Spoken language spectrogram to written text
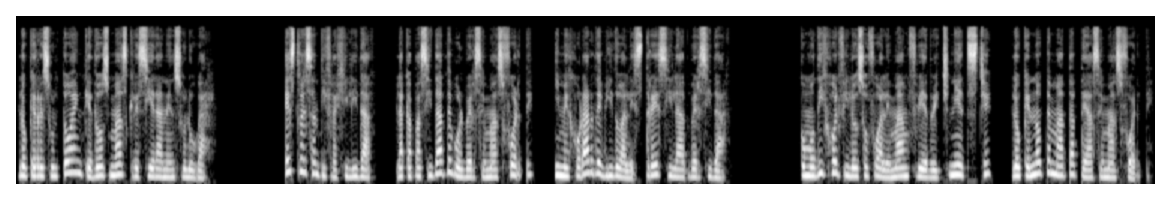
lo que resultó en que dos más crecieran en su lugar. Esto es antifragilidad, la capacidad de volverse más fuerte y mejorar debido al estrés y la adversidad. Como dijo el filósofo alemán Friedrich Nietzsche, lo que no te mata te hace más fuerte.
